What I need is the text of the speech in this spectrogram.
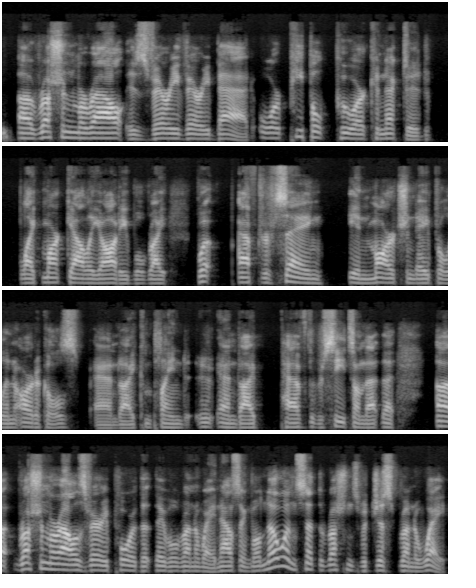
uh, Russian morale is very, very bad. Or people who are connected, like Mark Galeotti, will write what after saying in March and April in articles, and I complained, uh, and I have the receipts on that that. Uh, Russian morale is very poor that they will run away. Now saying, well, no one said the Russians would just run away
